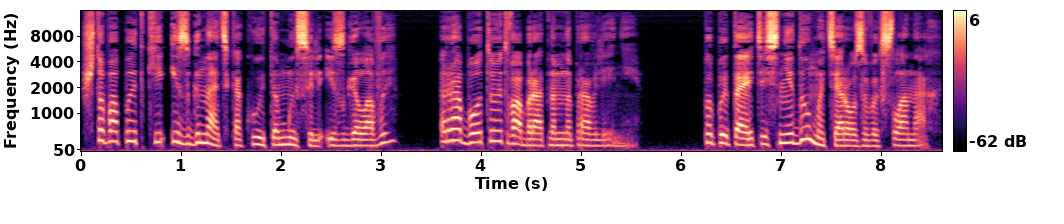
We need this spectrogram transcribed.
что попытки изгнать какую-то мысль из головы работают в обратном направлении. Попытайтесь не думать о розовых слонах,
